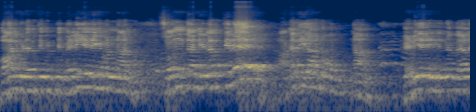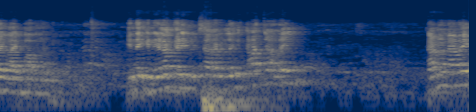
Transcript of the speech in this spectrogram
வாழ்விடத்தை விட்டு வெளியேறியவன் நான். சொந்த நிலத்திலே அகதியானவன் நான். வெளியேறி நின்று வேலை வாய்ப்பாக இன்னைக்கு நிலக்கரி மின்சாரம் இல்லை காற்றாலை கடல் அலை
